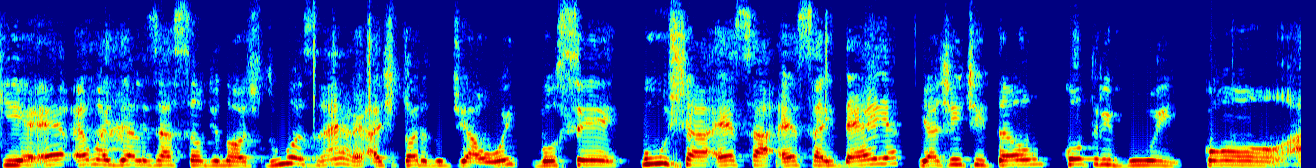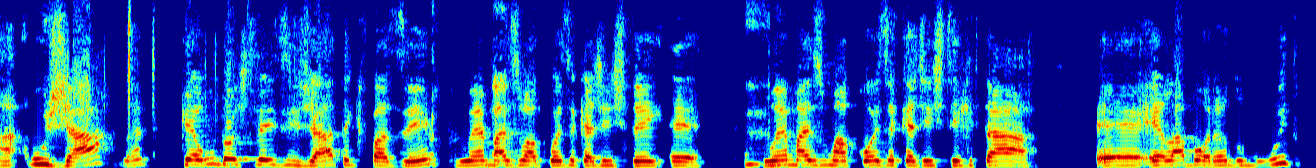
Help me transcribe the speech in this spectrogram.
que é, é uma idealização de nós duas, né? A história do dia 8. Você puxa essa, essa ideia e a gente então contribui com a, o já, né? Que é um, dois, três e já tem que fazer. Não é mais uma coisa que a gente tem, é, não é mais uma coisa que a gente tem que estar tá, é, elaborando muito.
